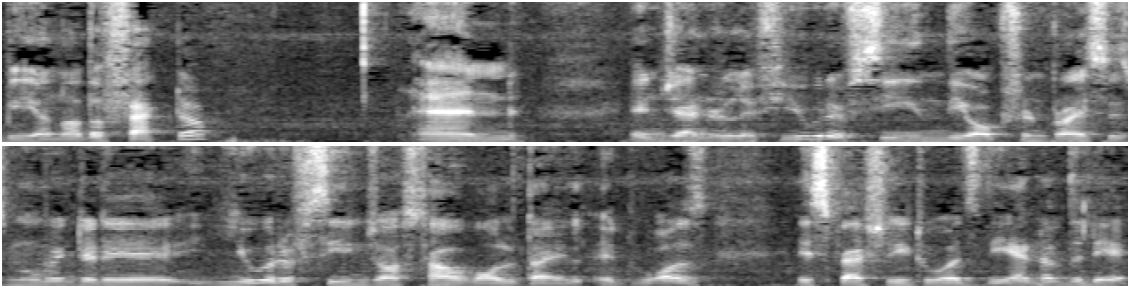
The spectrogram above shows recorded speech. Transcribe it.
be another factor. And in general, if you would have seen the option prices moving today, you would have seen just how volatile it was, especially towards the end of the day,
